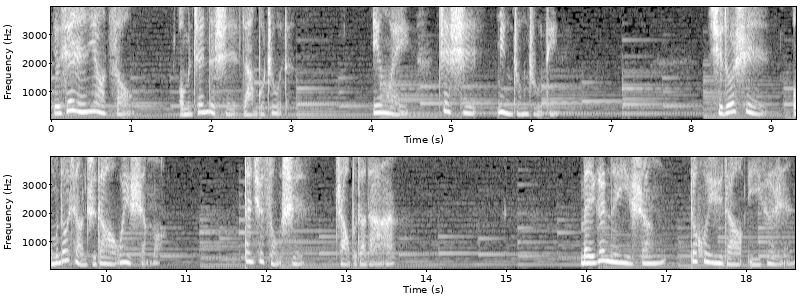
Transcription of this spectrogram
有些人要走，我们真的是拦不住的，因为这是命中注定。许多事，我们都想知道为什么，但却总是找不到答案。每个人的一生都会遇到一个人，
